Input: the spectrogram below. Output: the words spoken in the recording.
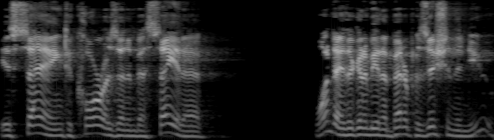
is saying to Chorazin and Bethsaida, one day they're going to be in a better position than you.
